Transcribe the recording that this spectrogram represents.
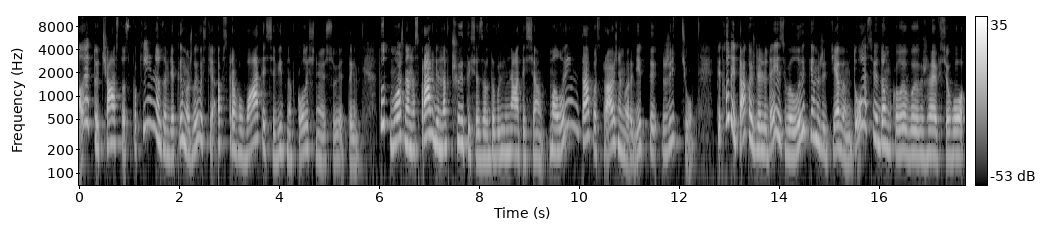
Але то часто спокійно завдяки можливості абстрагуватися від навколишньої суєти. Тут можна насправді навчитися задовольнятися малим та по-справжньому радіти життю. Підходить також для людей з великим життєвим досвідом, коли ви вже всього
